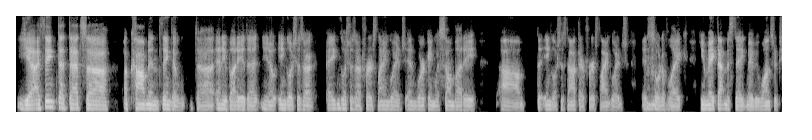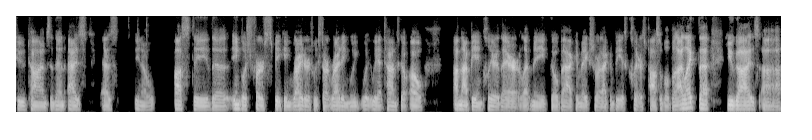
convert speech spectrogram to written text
Yeah i think that that's uh, a common thing that uh, anybody that you know english is our english is our first language and working with somebody um, the English is not their first language. It's mm-hmm. sort of like you make that mistake maybe once or two times, and then as as you know us the the English first speaking writers, we start writing. We, we we at times go, oh, I'm not being clear there. Let me go back and make sure that I can be as clear as possible. But I like that you guys. Uh,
